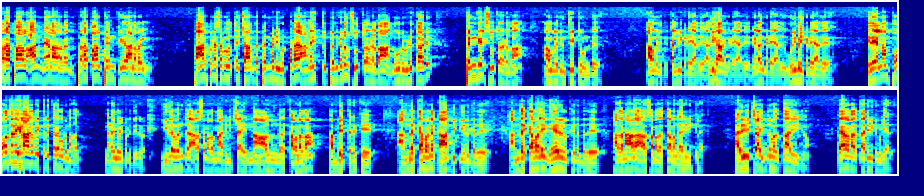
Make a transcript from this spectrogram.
பிறப்பால் ஆண் மேலானவன் பிறப்பால் பெண் கீழானவள். பார்ப்பன சமூகத்தை சார்ந்த பெண்மணி உட்பட அனைத்து பெண்களும் சூத்திரர்கள் தான். நூறு விழுக்காடு பெண்கள் சூத்திரர்கள் தான். அவங்களுக்கு தீட்டு உண்டு. அவங்களுக்கு கல்வி கிடையாது அதிகாரம் கிடையாது நிலம் கிடையாது உரிமை கிடையாது. இதெல்லாம் போதனைகளாக வைத்திருக்கிற ஒரு மதம். நடைமுறைப்படுத்திருக்கிறோம். இதை வந்து அரசு மதமாக அறிவிச்சா என்ன ஆகுங்கிற கவலை தான் அம்பேத்கருக்கு. அந்த கவலை காந்திக்கு இருந்தது. அந்த கவலை நேருக்கு இருந்தது. அதனால அரசு மதத்தை அவங்க அறிவிக்கல. அறிவிச்சா இந்த மதத்தை அறிவிக்கணும். வேற மதத்தை அறிவிக்க முடியாது.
